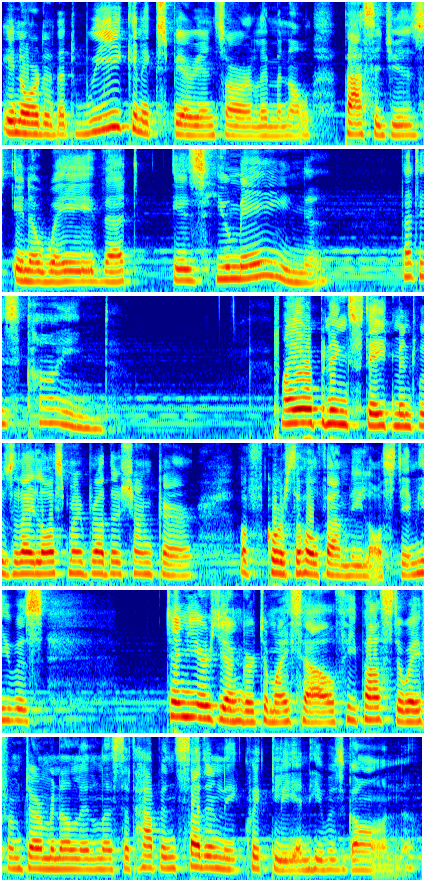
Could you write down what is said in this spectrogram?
in order that we can experience our liminal passages in a way that is humane, that is kind. My opening statement was that I lost my brother Shankar. Of course, the whole family lost him. He was 10 years younger to myself. He passed away from terminal illness that happened suddenly, quickly, and he was gone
